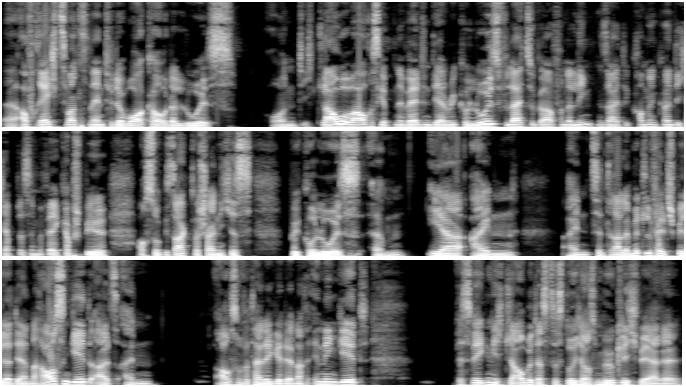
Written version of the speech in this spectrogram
Äh, auf rechts waren es dann entweder Walker oder Lewis. Und ich glaube aber auch, es gibt eine Welt, in der Rico Lewis vielleicht sogar von der linken Seite kommen könnte. Ich habe das im FA Cup Spiel auch so gesagt. Wahrscheinlich ist Rico Lewis ähm, eher ein ein zentraler Mittelfeldspieler, der nach außen geht, als ein Außenverteidiger, der nach innen geht. Weswegen ich glaube, dass das durchaus möglich wäre.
